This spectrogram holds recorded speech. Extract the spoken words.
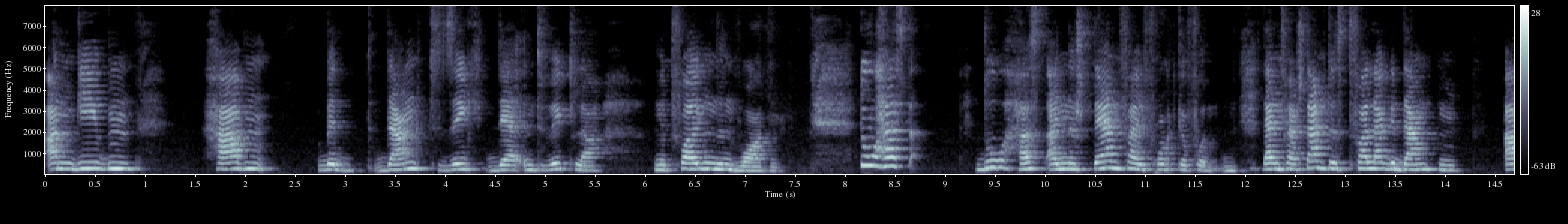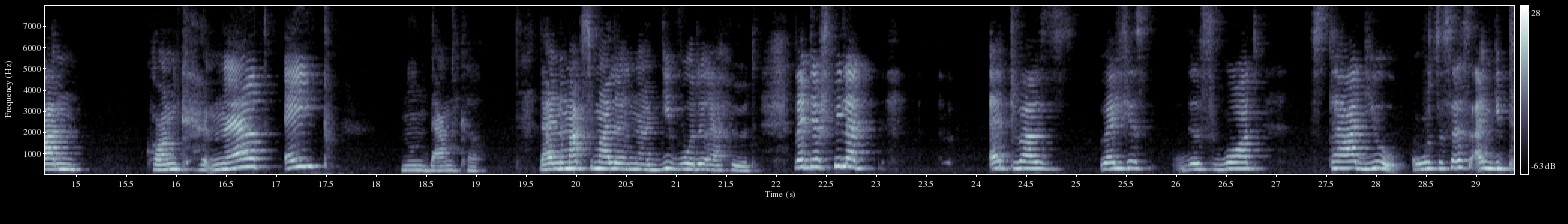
angeben, haben bedankt sich der Entwickler mit folgenden Worten. Du hast Du hast eine Sternfallfrucht gefunden. Dein Verstand ist voller Gedanken an Conquered Ape. Nun danke. Deine maximale Energie wurde erhöht. Wenn der Spieler etwas, welches das Wort Stadio, großes S eingibt,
